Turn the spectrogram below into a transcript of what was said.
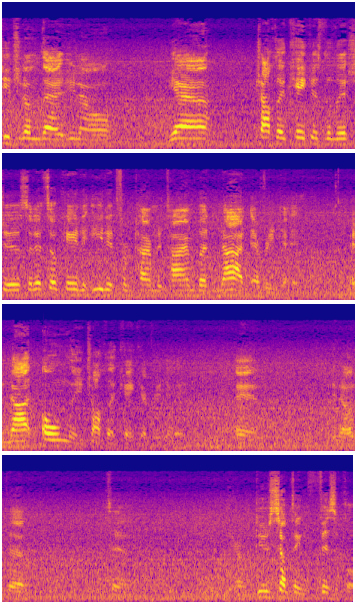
teaching them that, you know, yeah, chocolate cake is delicious and it's okay to eat it from time to time, but not every day. And not only chocolate cake every day. And, you know, to, to know, do something physical.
